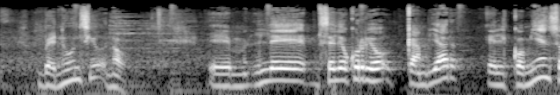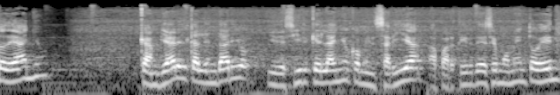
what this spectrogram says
Venuncio, no, em, le, se le ocurrió cambiar el comienzo de año, cambiar el calendario y decir que el año comenzaría a partir de ese momento en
